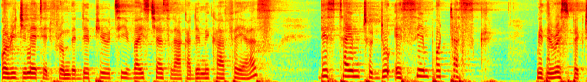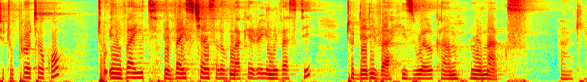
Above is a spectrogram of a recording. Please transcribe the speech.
originated from the Deputy Vice Chancellor Academic Affairs, this time to do a simple task with respect to protocol to invite the Vice Chancellor of Makerere University to deliver his welcome remarks. Thank you.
